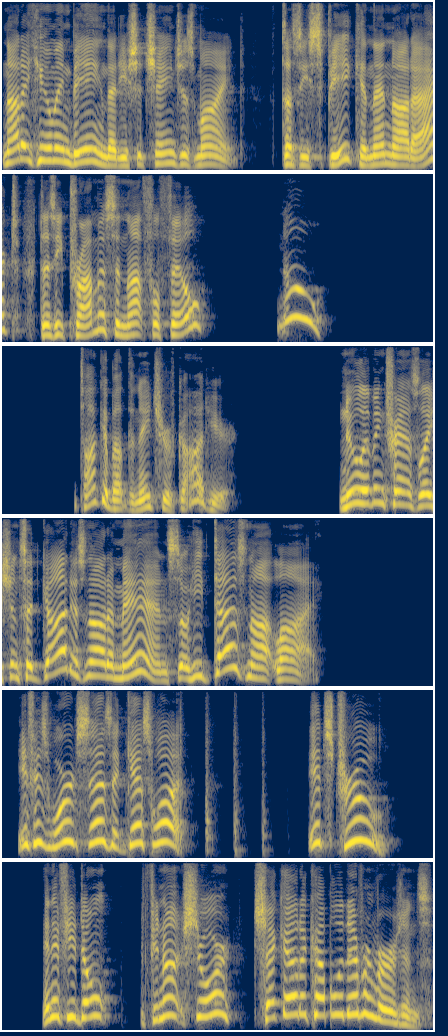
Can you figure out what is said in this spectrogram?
not a human being that he should change his mind. Does he speak and then not act? Does he promise and not fulfill? No. Talk about the nature of God here. New Living Translation said, God is not a man, so he does not lie. If his word says it, guess what? It's true. And if you don't If you're not sure, check out a couple of different versions.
